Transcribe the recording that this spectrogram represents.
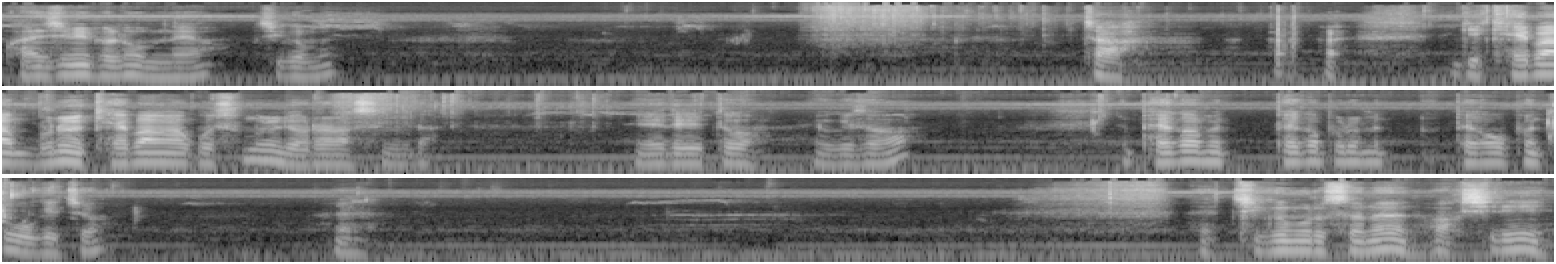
관심이 별로 없네요. 지금은. 자, 이게 개방 문을 개방하고 숨을 열어놨습니다. 얘들이 또 여기서 배가 배가 부르면 배가 고프면 또 오겠죠. 예. 예, 지금으로서는 확실히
